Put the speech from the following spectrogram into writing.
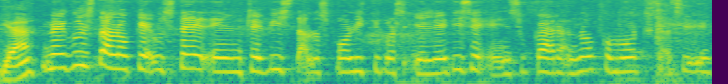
¿Ya? Me gusta lo que usted entrevista a los políticos y le dice en su cara, no como otros así de.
